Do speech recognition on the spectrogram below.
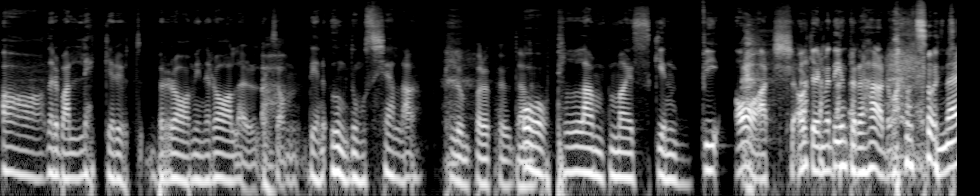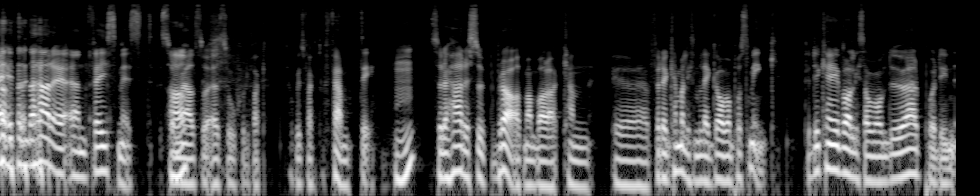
Ah, där det bara läcker ut bra mineraler liksom. Ah. Det är en ungdomskälla. Plumpar upp huden. Åh, plump my skin be arch. Okej, men det är inte det här då alltså. utan- Nej, utan det här är en face mist som Ja. är alltså är solskyddsfaktor 50. Mm. Så det här är superbra att man bara kan, eh, för den kan man liksom lägga ovanpå smink. För det kan ju vara liksom om du är på din,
